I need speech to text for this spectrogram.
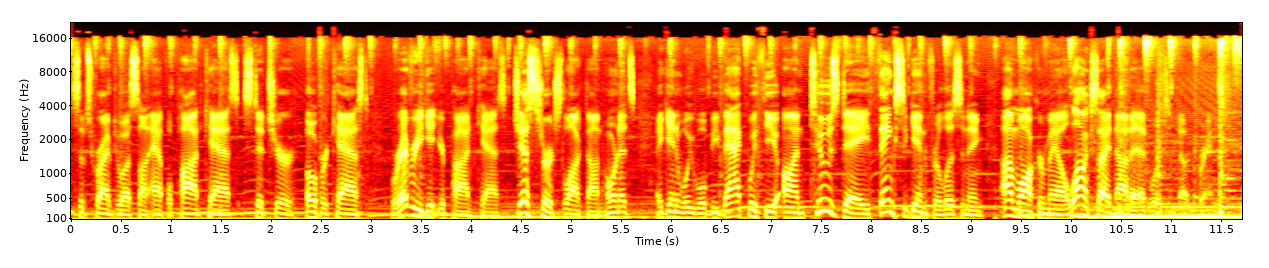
Subscribe to us on Apple Podcasts, Stitcher, Overcast, wherever you get your podcasts. Just search Locked On Hornets. Again, we will be back with you on Tuesday. Thanks again for listening. I'm Walker Mail alongside Nada Edwards and Doug Branson.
